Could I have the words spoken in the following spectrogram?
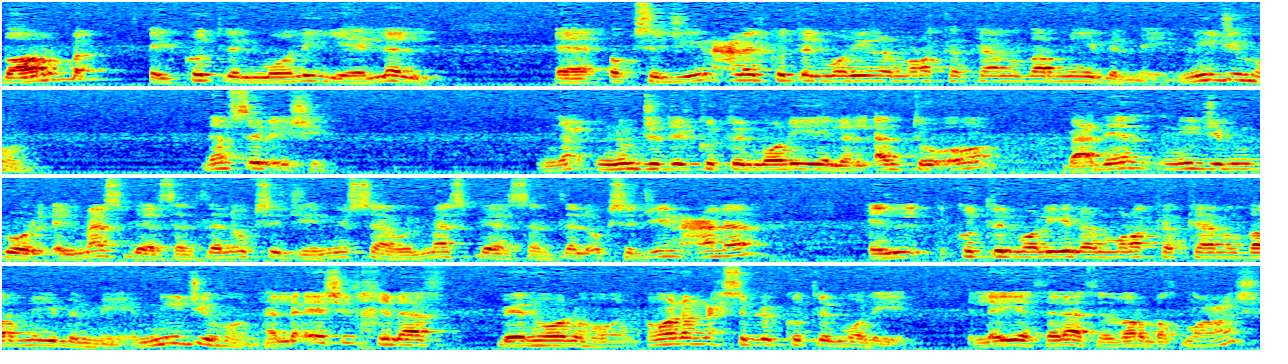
ضرب الكتلة المولية للاكسجين على الكتلة المولية للمركب كامل ضرب 100% نيجي هون. نفس الشيء نوجد الكتلة المولية لل N2O بعدين نيجي بنقول ال mass percent للأكسجين يساوي ال mass percent للأكسجين على الكتله الموليه للمركب كامل ضرب 100% بنيجي هون هلا إيش الخلاف بين هون وهون؟ هون بنحسب الكتله الموليه اللي هي 3 ضرب 12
